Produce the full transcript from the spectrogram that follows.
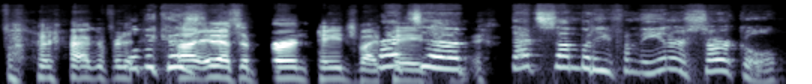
photographer. well, Uh, because it has a burned page by that's page. uh, that's somebody from the inner circle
